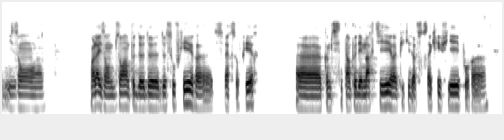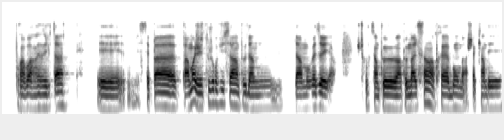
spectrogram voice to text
ils ont voilà ils ont besoin un peu de, de, de souffrir de se faire souffrir comme si c'était un peu des martyrs et puis qu'ils doivent se sacrifier pour pour avoir un résultat et c'est pas enfin moi j'ai toujours vu ça un peu d'un mauvais œil hein je trouve que c'est un peu un peu malsain. Après, bon, bah, chacun des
